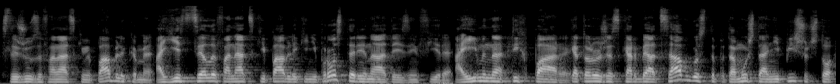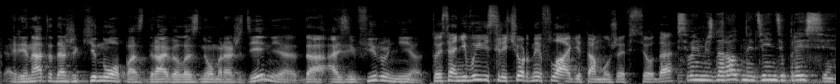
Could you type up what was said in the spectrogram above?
слежу за фанатскими пабликами, а есть целые фанатские паблики не просто Рената и Земфиры, а именно их пары, которые уже скорбят с августа, потому что они пишут, что Рената даже кино поздравила с днем рождения, да, а Земфиру нет. То есть они вывесили черные флаги там уже все, да? Сегодня Международный день депрессии.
